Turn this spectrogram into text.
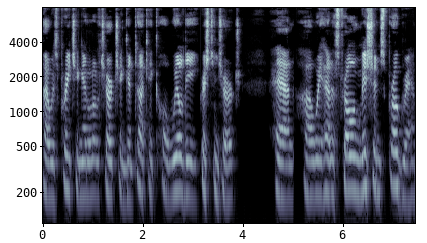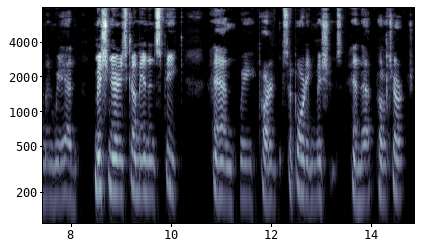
I was preaching at a little church in Kentucky called Wilde Christian Church. And uh, we had a strong missions program, and we had missionaries come in and speak. And we started supporting missions in that little church.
